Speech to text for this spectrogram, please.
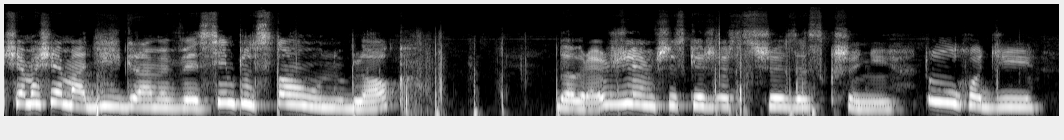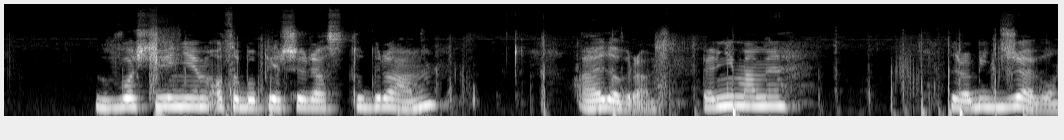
Siema, siema, dziś gramy w Simple Stone Block. Dobra, już wziąłem wszystkie rzeczy ze skrzyni. Tu chodzi, właściwie nie wiem o co, bo pierwszy raz tu gram. Ale dobra, pewnie mamy zrobić drzewo.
